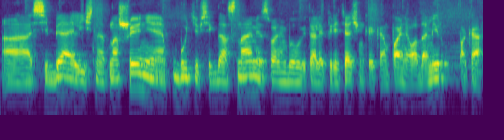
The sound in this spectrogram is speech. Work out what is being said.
э, себя и личные отношения. Будьте всегда с нами. С вами был Виталий Перетяченко и компания Ладомир. Пока.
